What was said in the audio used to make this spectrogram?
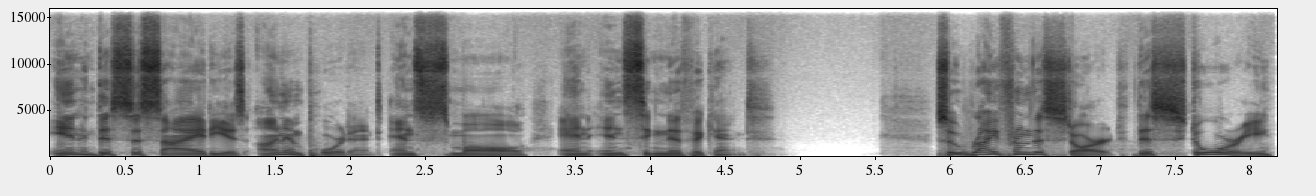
in this society is unimportant and small and insignificant. So, right from the start, this story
